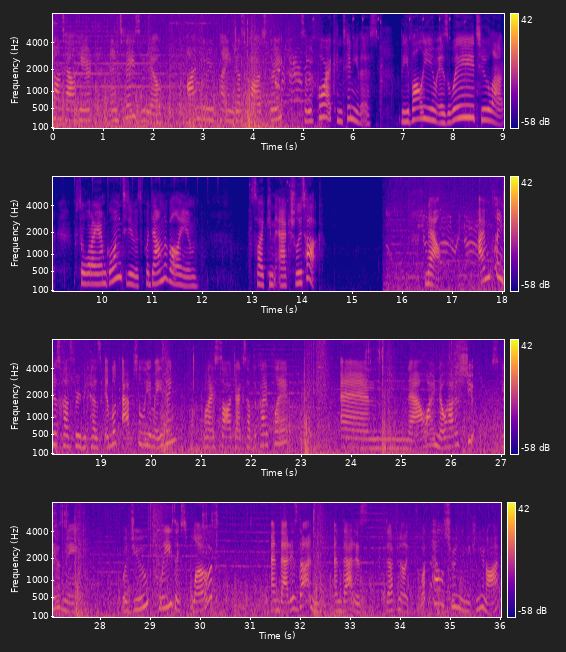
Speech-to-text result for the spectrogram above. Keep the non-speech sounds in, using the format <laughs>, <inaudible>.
Chantal here, and in today's video, I'm going to be playing Just Cause 3. So before I continue this, the volume is way too loud. So what I am going to do is put down the volume so I can actually talk. Now, I'm playing Just Cause 3 because it looked absolutely amazing when I saw Jacksepticeye play it, and now I know how to shoot. Excuse me. Would you please explode? And that is done. And that is definitely... What the hell is shooting at me? Can you not?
